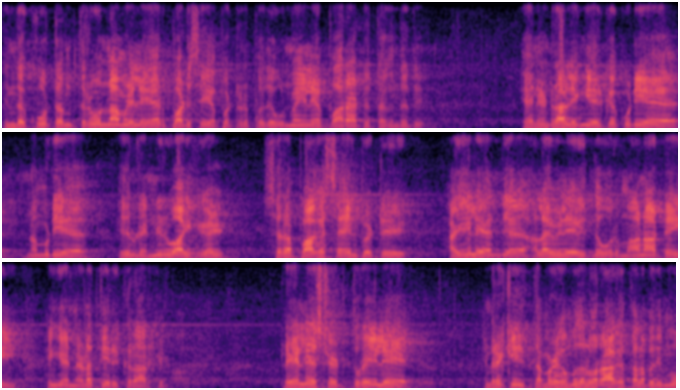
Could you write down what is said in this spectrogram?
இந்த கூட்டம் திருவண்ணாமலையில் ஏற்பாடு செய்யப்பட்டிருப்பது உண்மையிலே பாராட்ட தகுந்தது ஏனென்றால் இங்கே இருக்கக்கூடிய நம்முடைய இதனுடைய நிர்வாகிகள் சிறப்பாக செயல்பட்டு அகில இந்திய அளவிலே இந்த ஒரு மாநாட்டை இங்கே நடத்தி இருக்கிறார்கள் ரியல் எஸ்டேட் துறையிலே இன்றைக்கு தமிழக முதல்வராக தளபதி மு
